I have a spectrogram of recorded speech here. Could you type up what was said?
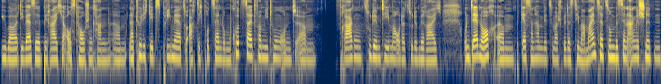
über diverse Bereiche austauschen kann. Ähm, natürlich geht es primär zu 80 Prozent um Kurzzeitvermietung und ähm, Fragen zu dem Thema oder zu dem Bereich. Und dennoch, ähm, gestern haben wir zum Beispiel das Thema Mindset so ein bisschen angeschnitten,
